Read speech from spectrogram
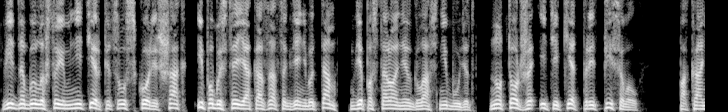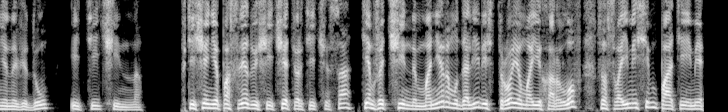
Видно было, что им не терпится ускорить шаг и побыстрее оказаться где-нибудь там, где посторонних глаз не будет, но тот же этикет предписывал, пока не на виду, идти чинно. В течение последующей четверти часа тем же чинным манером удалились трое моих орлов со своими симпатиями,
